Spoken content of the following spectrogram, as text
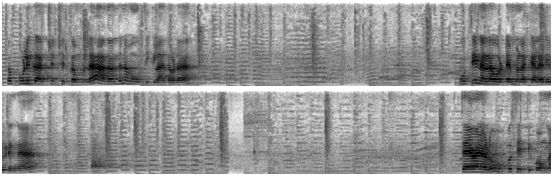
இப்போ புளி கரைச்சி வச்சுருக்கோம்ல அதை வந்து நம்ம ஊற்றிக்கலாம் இதோட. ஊற்றி நல்லா ஒரு டைம் நல்லா கிளறி விடுங்க. தேவையான அளவு உப்பு சேர்த்திக்கோங்க.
